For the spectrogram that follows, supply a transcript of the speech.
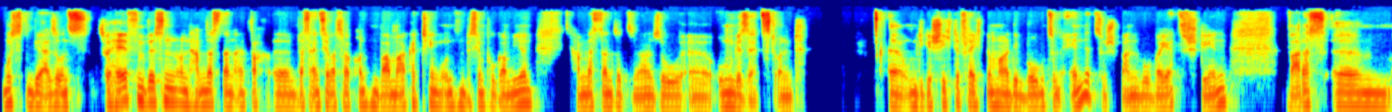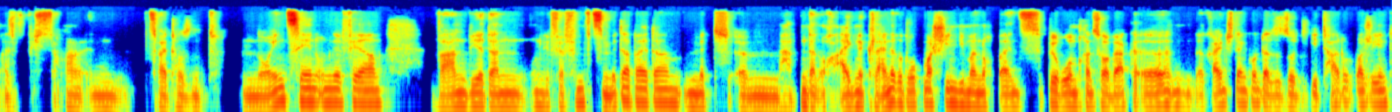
mussten wir also uns zu helfen wissen und haben das dann einfach, äh, das Einzige, was wir konnten, war Marketing und ein bisschen Programmieren, haben das dann sozusagen so äh, umgesetzt. Und äh, um die Geschichte vielleicht nochmal den Bogen zum Ende zu spannen, wo wir jetzt stehen, war das, ähm, also ich sag mal, in 2019 ungefähr, waren wir dann ungefähr 15 Mitarbeiter mit, ähm, hatten dann auch eigene kleinere Druckmaschinen, die man noch bei ins Büro im Prenzlauer Berg äh, reinstellen konnte, also so Digitaldruckmaschinen.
